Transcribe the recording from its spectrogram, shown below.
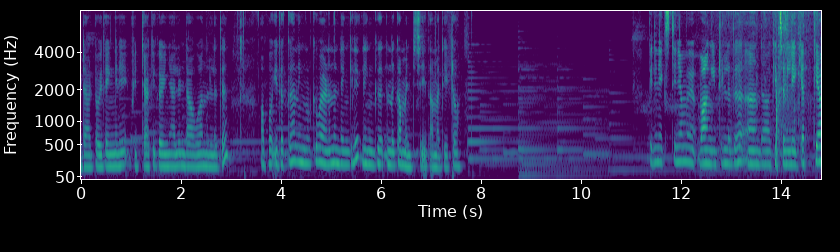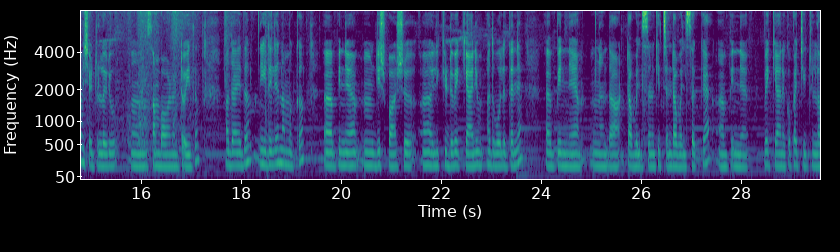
ഇടാം കേട്ടോ ഇതെങ്ങനെ ഫിറ്റാക്കി കഴിഞ്ഞാൽ ഉണ്ടാവുക എന്നുള്ളത്. അപ്പോൾ ഇതൊക്കെ നിങ്ങൾക്ക് വേണമെന്നുണ്ടെങ്കിൽ ലിങ്ക് ഇന്ന് കമന്റ് ചെയ്താൽ മതി കേട്ടോ പിന്നെ നെക്സ്റ്റ് ഞാൻ വാങ്ങിയിട്ടുള്ളത് എന്താ കിച്ചണിലേക്ക് അത്യാവശ്യമായിട്ടുള്ളൊരു സംഭവമാണ് കേട്ടോ ഇത്. അതായത് ഇതിൽ നമുക്ക് പിന്നെ ഡിഷ് വാഷ് ലിക്വിഡ് വെക്കാനും അതുപോലെ തന്നെ പിന്നെ എന്താ ടവൽസ് കിച്ചൺ ടവൽസൊക്കെ പിന്നെ വെക്കാനൊക്കെ പറ്റിയിട്ടുള്ള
